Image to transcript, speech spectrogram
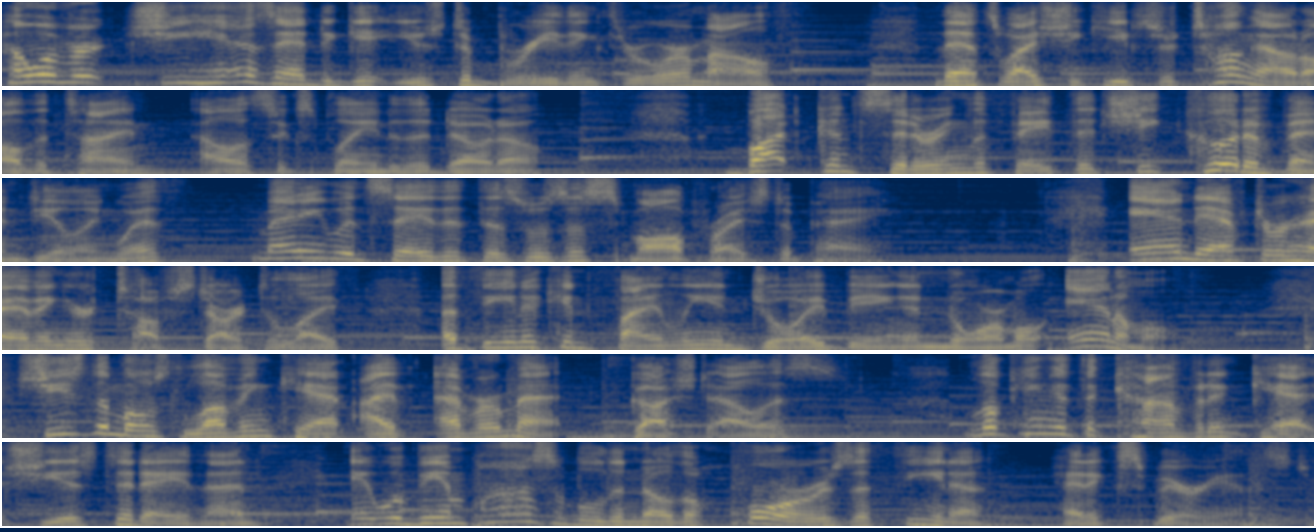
However, she has had to get used to breathing through her mouth. That's why she keeps her tongue out all the time Ellis explained to the dodo. But considering the fate that she could have been dealing with many would say that this was a small price to pay and after having her tough start to life Athena can finally enjoy being a normal animal. She's the most loving cat I've ever met gushed Ellis Looking at the confident cat she is today then it would be impossible to know the horrors Athena had experienced.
